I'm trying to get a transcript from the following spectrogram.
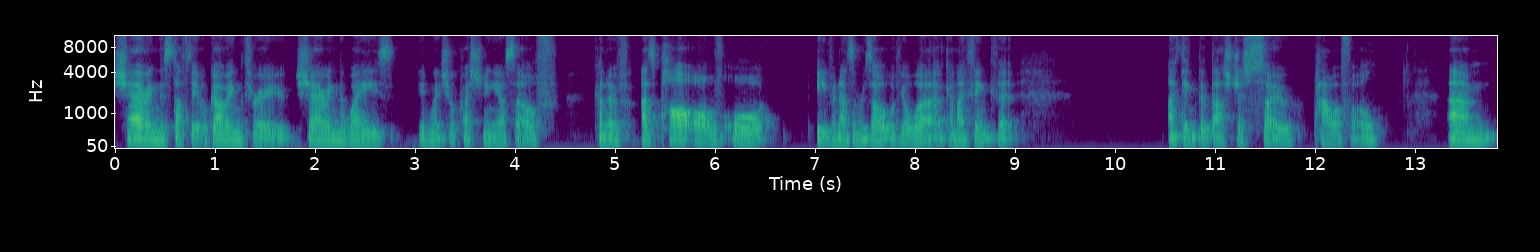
sharing the stuff that you're going through sharing the ways in which you're questioning yourself kind of as part of or even as a result of your work. And i think that i think that that's just so powerful. Um,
